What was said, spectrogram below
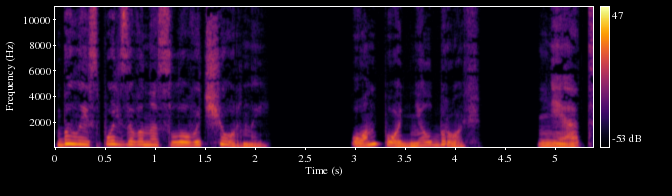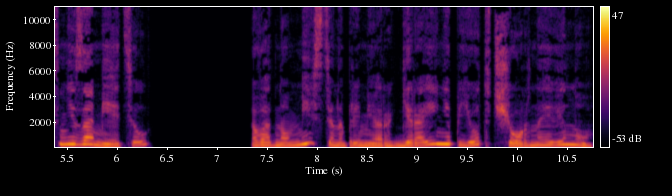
было использовано слово «черный»? Он поднял бровь. Нет, не заметил. В одном месте, например, героиня пьет черное вино.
